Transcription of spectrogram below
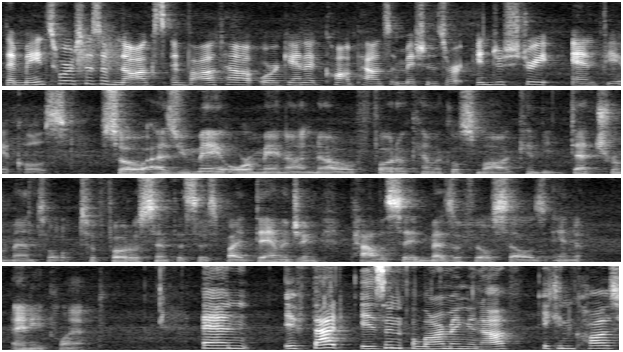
The main sources of NOx and volatile organic compounds emissions are industry and vehicles. So, as you may or may not know, photochemical smog can be detrimental to photosynthesis by damaging palisade mesophyll cells in any plant. And if that isn't alarming enough, it can cause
